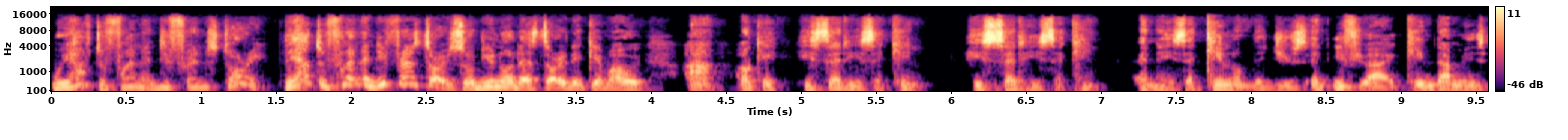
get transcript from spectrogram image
We have to find a different story. They have to find a different story. So do you know the story they came out with? Ah, okay. He said he's a king. He said he's a king. And he's a king of the Jews. And if you are a king, that means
